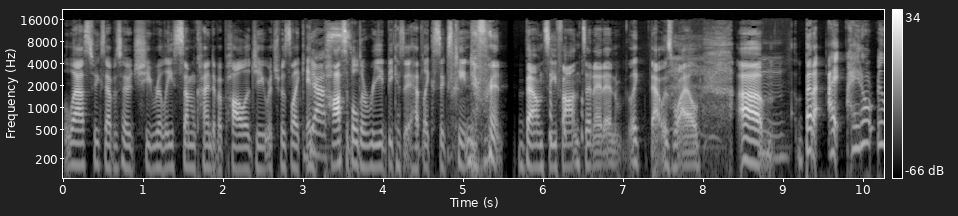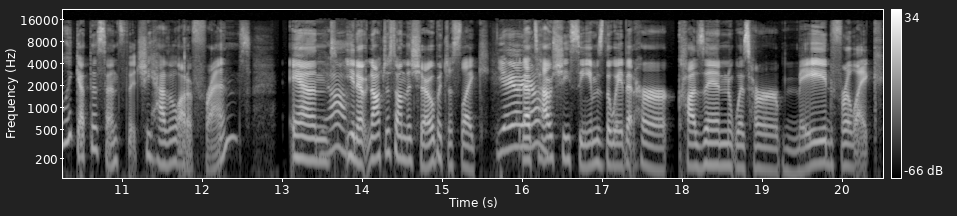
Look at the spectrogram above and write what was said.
last week's episode, she released some kind of apology, which was like yes. impossible to read because it had like 16 different bouncy fonts in it. And like that was wild. Um, mm. But I, I don't really get the sense that she has a lot of friends and yeah. you know not just on the show but just like yeah, yeah that's yeah. how she seems the way that her cousin was her maid for like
